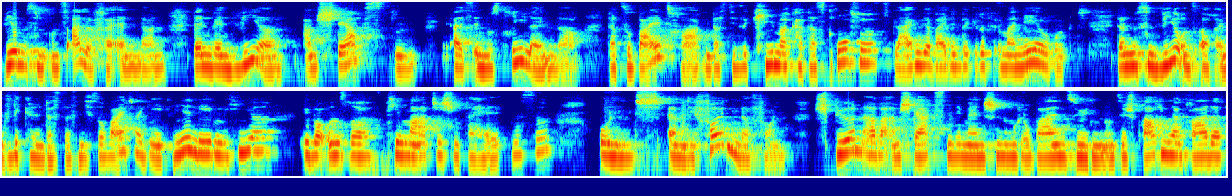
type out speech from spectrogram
wir müssen uns alle verändern. Denn wenn wir am stärksten als Industrieländer dazu beitragen, dass diese Klimakatastrophe, bleiben wir bei dem Begriff, immer näher rückt, dann müssen wir uns auch entwickeln, dass das nicht so weitergeht. Wir leben hier über unsere klimatischen Verhältnisse und ähm, die Folgen davon spüren aber am stärksten die Menschen im globalen Süden. Und Sie sprachen ja gerade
